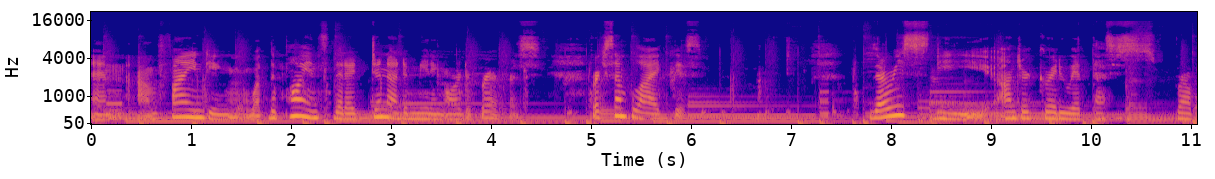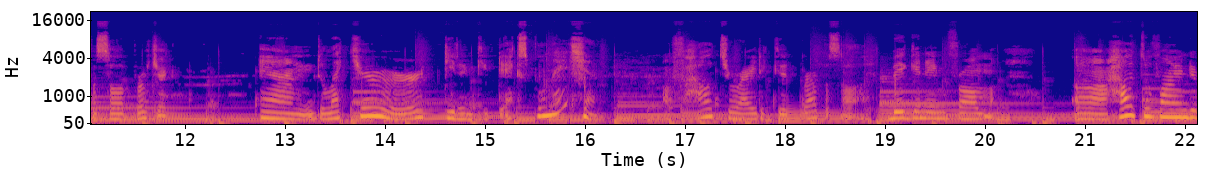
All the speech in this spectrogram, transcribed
and I'm finding what the points that I do not the meaning or the purpose. For example, like this. There is the undergraduate thesis proposal project and the lecturer didn't give the explanation of how to write a good proposal, beginning from uh, how to find the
